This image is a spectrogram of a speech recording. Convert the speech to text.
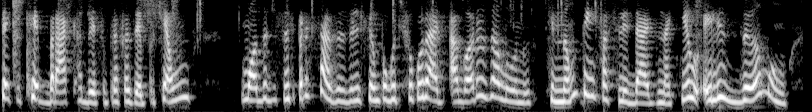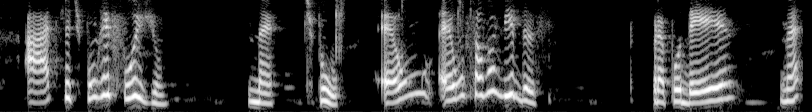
ter que quebrar a cabeça para fazer, porque é um modo de se expressar. Às vezes eles têm um pouco de dificuldade. Agora os alunos que não têm facilidade naquilo, eles amam a arte é tipo um refúgio, né? Tipo, é um, é um salva-vidas para poder, né,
